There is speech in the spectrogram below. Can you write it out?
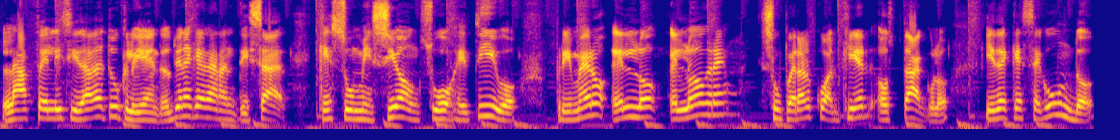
la felicidad de tu cliente. Tú tienes que garantizar que su misión, su objetivo, primero él, lo, él logre superar cualquier obstáculo y de que segundo,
